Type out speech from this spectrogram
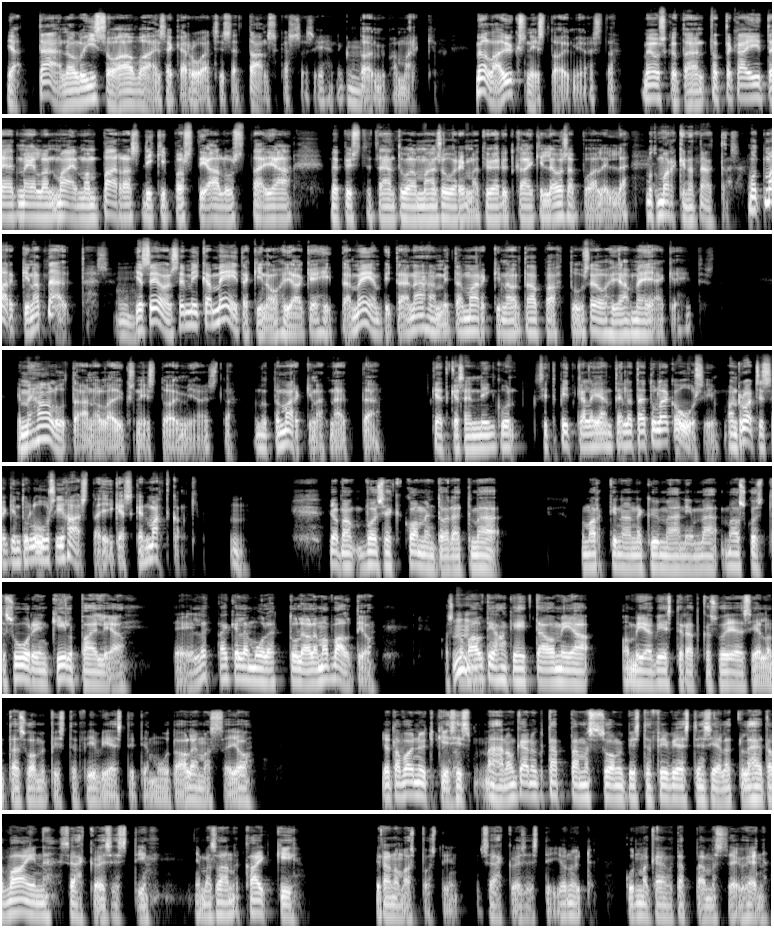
Ja tämä on ollut iso avain sekä Ruotsissa että Tanskassa siihen niin mm. toimivan markkinaan. Me ollaan yksi niistä toimijoista. Me uskotaan totta kai itse, että meillä on maailman paras digipostialusta ja me pystytään tuomaan suurimmat hyödyt kaikille osapuolille. Mutta markkinat näyttää sen. Mutta markkinat näyttää sen. Mm. Ja se on se, mikä meitäkin ohjaa kehittää. Meidän pitää nähdä, mitä markkinoilla tapahtuu. Se ohjaa meidän kehitystä. Ja me halutaan olla yksi niistä toimijoista, mutta markkinat näyttää, ketkä sen niin kuin sit pitkällä jänteellä tai tuleeko uusia. On Ruotsissakin tullut uusia haastajia kesken matkankin. Mm. Joo, mä voisin ehkä kommentoida, että mä markkinan näkymään, niin mä, mä uskon, että suurin kilpailija teille tai kelle muulle tulee olemaan valtio. Koska mm. valtiohan kehittää omia, omia viestiratkaisuja ja siellä on tämä suomi.fi-viestit ja muuta olemassa jo, jota voi nytkin. Siis mähän on käynyt täppäämässä suomi.fi-viestin siellä, että lähetä vain sähköisesti ja mä saan kaikki viranomaispostin sähköisesti jo nyt, kun mä käyn täppäämässä yhden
